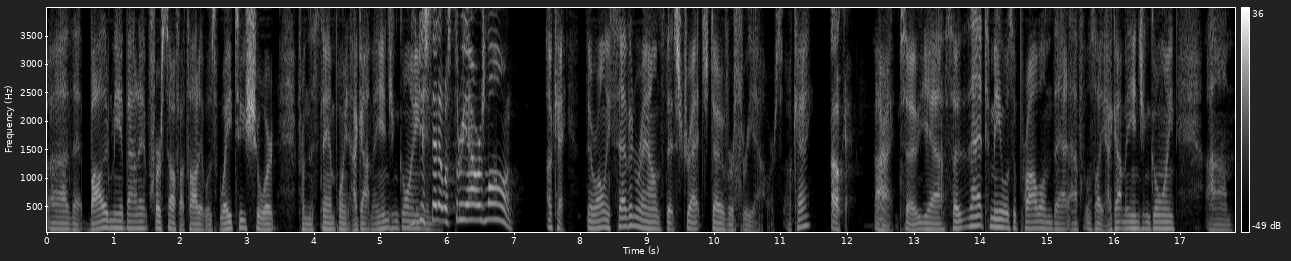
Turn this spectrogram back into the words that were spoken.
uh, that bothered me about it. First off, I thought it was way too short from the standpoint I got my engine going. You just said it was three hours long. Okay. There were only seven rounds that stretched over three hours. Okay. Okay. All right. So yeah. So that to me was a problem that I was like, I got my engine going. Um,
